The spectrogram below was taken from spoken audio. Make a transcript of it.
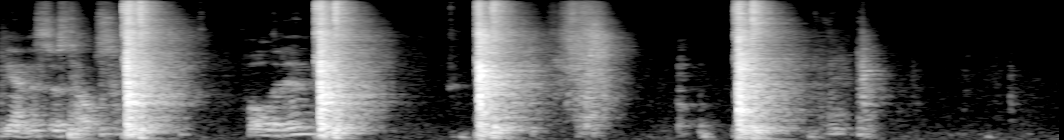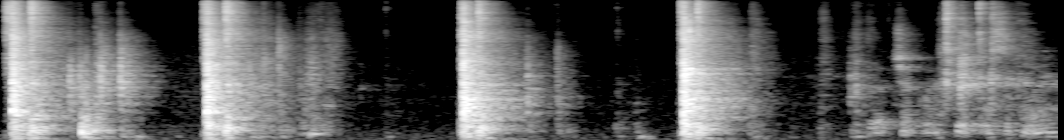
again, this just helps hold it in. Gotta check my staple supply here.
